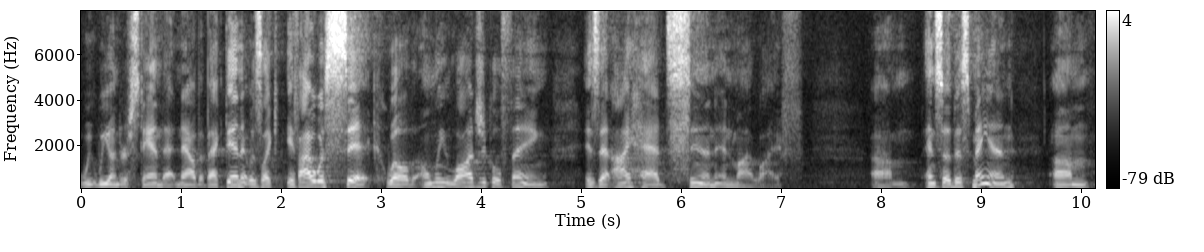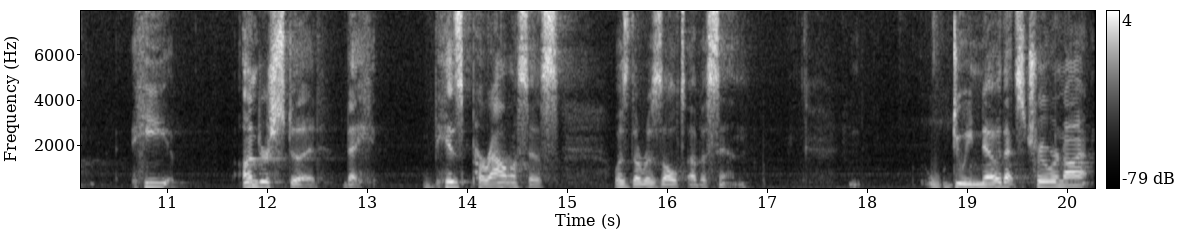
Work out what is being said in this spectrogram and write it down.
we, we understand that now. But back then it was like, if I was sick, well, the only logical thing is that I had sin in my life. Um, and so this man, um, he understood that his paralysis was the result of a sin. Do we know that's true or not?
